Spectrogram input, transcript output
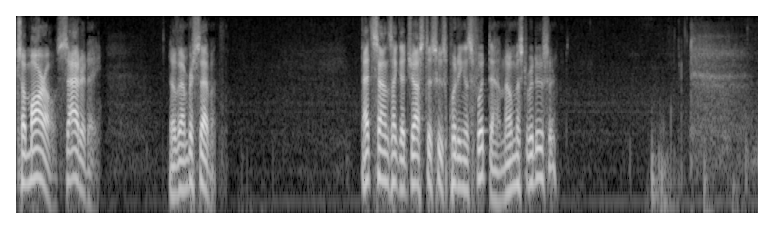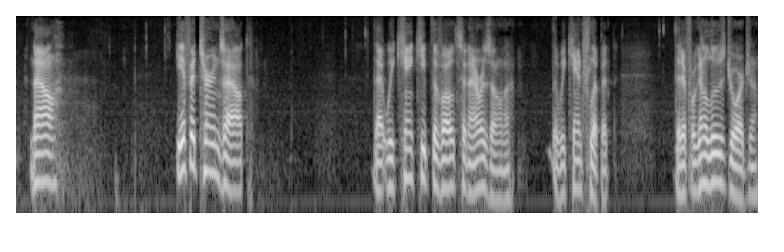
tomorrow, Saturday, November 7th. That sounds like a justice who's putting his foot down, no, Mr. Producer? Now, if it turns out that we can't keep the votes in Arizona, that we can't flip it, that if we're going to lose Georgia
